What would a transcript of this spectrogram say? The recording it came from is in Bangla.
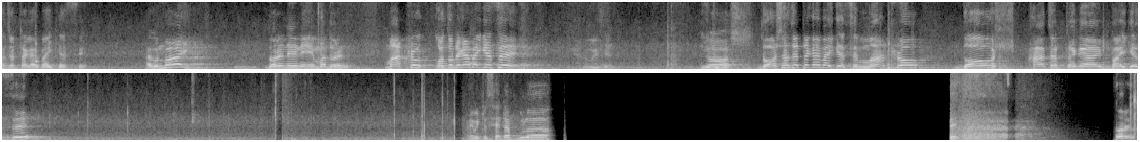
হাজার টাকার বাইক আছে। আগুন ভাই ধরে নে নে এম্মা ধরেন মাত্র কত টাকার বাইক আছে? দশ হাজার টাকায় বাইক আছে মাত্র দশ হাজার টাকায় বাইক আছে। আমি একটু সেট আপগুলো ধরেন।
